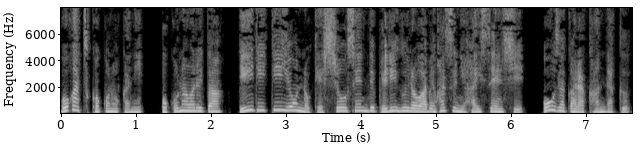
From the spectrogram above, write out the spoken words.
5月9日に行われた DDT4 の決勝戦でペリグロアベハスに敗戦し、王座から陥落。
